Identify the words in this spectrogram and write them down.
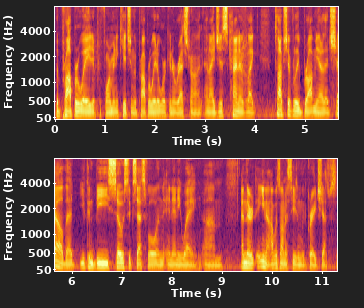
the proper way to perform in a kitchen, the proper way to work in a restaurant, and I just kind of like Top Chef really brought me out of that shell that you can be so successful in, in any way. Um, and there, you know, I was on a season with great chefs.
